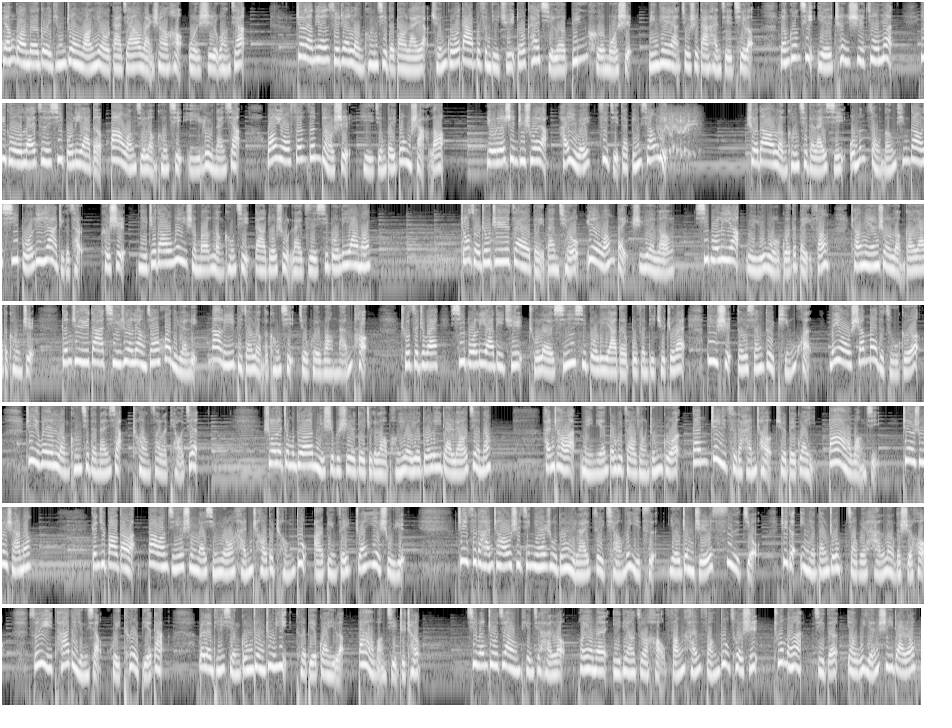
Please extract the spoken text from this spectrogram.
央广的各位听众、网友，大家晚上好，我是王佳。这两天随着冷空气的到来呀，全国大部分地区都开启了冰河模式。明天呀就是大寒节气了，冷空气也趁势作乱，一股来自西伯利亚的霸王级冷空气一路南下，网友纷纷表示已经被冻傻了，有人甚至说呀，还以为自己在冰箱里。说到冷空气的来袭，我们总能听到西伯利亚这个词儿。可是你知道为什么冷空气大多数来自西伯利亚吗？众所周知，在北半球越往北是越冷。西伯利亚位于我国的北方，常年受冷高压的控制。根据大气热量交换的原理，那里比较冷的空气就会往南跑。除此之外，西伯利亚地区除了西西伯利亚的部分地区之外，地势都相对平缓。没有山脉的阻隔，这也为冷空气的南下创造了条件。说了这么多，你是不是对这个老朋友又多了一点了解呢？寒潮啊，每年都会造访中国，但这一次的寒潮却被冠以“霸王级”，这又是为啥呢？根据报道啊，“霸王级”是用来形容寒潮的程度，而并非专业术语。这次的寒潮是今年入冬以来最强的一次，有正值四九这个一年当中较为寒冷的时候，所以它的影响会特别大。为了提醒公众注意，特别冠以了“霸王季”之称。气温骤降，天气寒冷，朋友们一定要做好防寒防冻措施，出门啊记得要捂严实一点哟。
